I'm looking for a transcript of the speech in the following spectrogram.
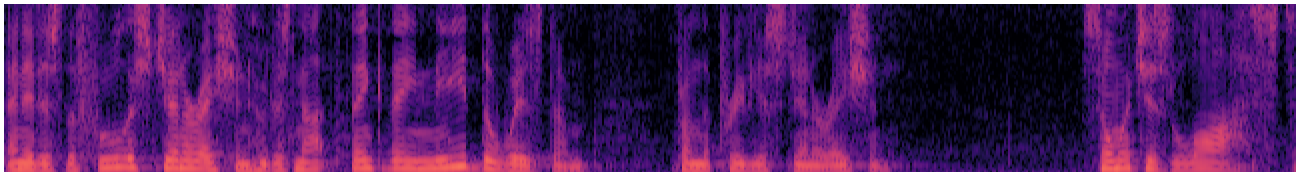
And it is the foolish generation who does not think they need the wisdom from the previous generation. So much is lost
